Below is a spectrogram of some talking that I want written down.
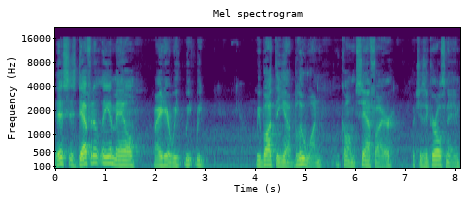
this is definitely a male right here. We, we, we, we bought the uh, blue one. We call him Sapphire, which is a girl's name.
